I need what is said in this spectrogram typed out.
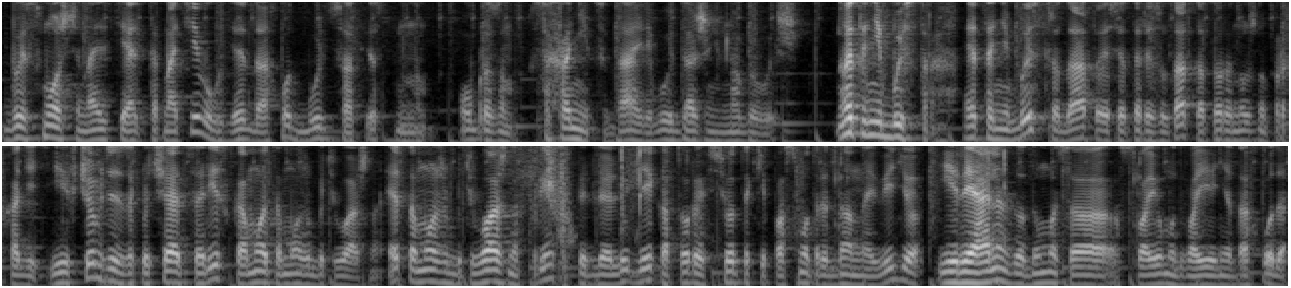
вы сможете найти альтернативу, где доход будет соответственным образом сохраниться, да, или будет даже немного выше. Но это не быстро, это не быстро, да, то есть это результат, который нужно проходить. И в чем здесь заключается риск, кому это может быть важно? Это может быть важно, в принципе, для людей, которые все-таки посмотрят данное видео и реально задумаются о своем удвоении дохода.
